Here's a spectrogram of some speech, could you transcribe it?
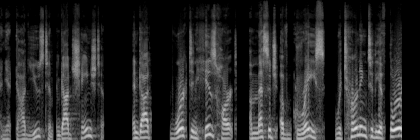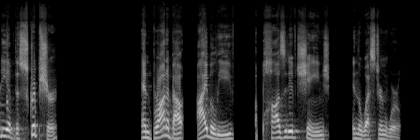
And yet God used him and God changed him. And God worked in his heart a message of grace, returning to the authority of the scripture, and brought about, I believe, a positive change in the Western world.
